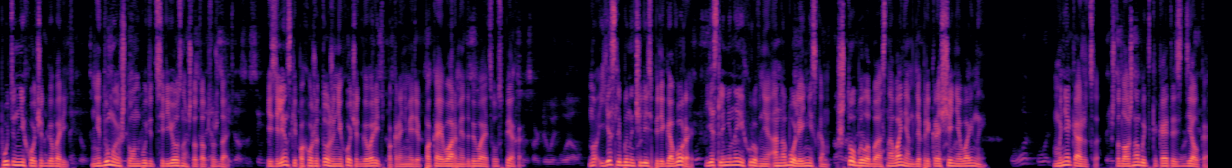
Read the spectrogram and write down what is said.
Путин не хочет говорить. Не думаю, что он будет серьезно что-то обсуждать. И Зеленский, похоже, тоже не хочет говорить, по крайней мере, пока его армия добивается успеха. Но если бы начались переговоры, если не на их уровне, а на более низком, что было бы основанием для прекращения войны? Мне кажется, что должна быть какая-то сделка.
